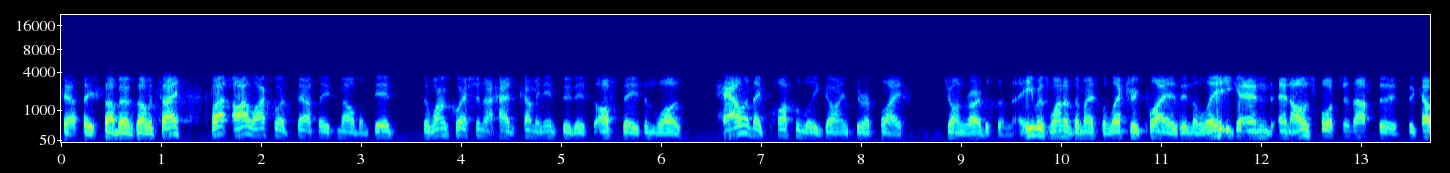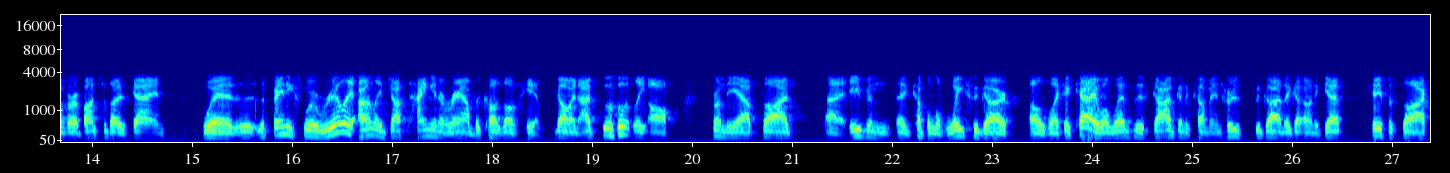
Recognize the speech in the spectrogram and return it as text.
southeast suburbs, I would say. But I like what Southeast Melbourne did. The one question I had coming into this off season was how are they possibly going to replace John Roberson. He was one of the most electric players in the league, and and I was fortunate enough to, to cover a bunch of those games where the Phoenix were really only just hanging around because of him, going absolutely off from the outside. Uh, even a couple of weeks ago, I was like, okay, well, when's this guard going to come in? Who's the guy they're going to get? Keifer Sykes.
